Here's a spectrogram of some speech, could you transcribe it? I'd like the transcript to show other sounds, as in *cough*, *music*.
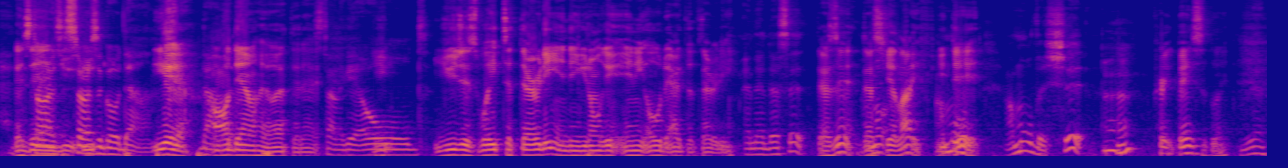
And it starts, then it starts you- to go down. Yeah, all Downhill. after that. It's starting to get old, You just wait to 30 and then you don't get any older after 30. and then that's it. That's it. That's I'm your life. You I'm did. Old, I'm old as shit. Mm-hmm. Basically. Yeah.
